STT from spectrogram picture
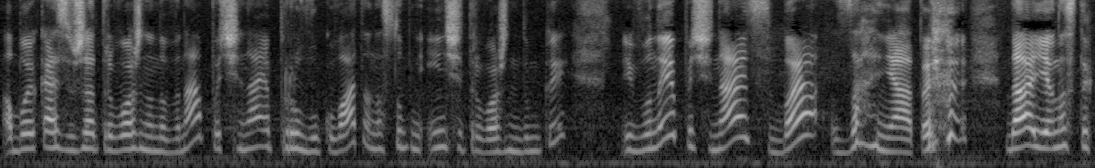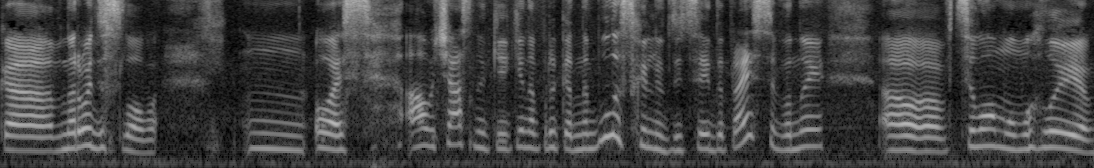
або якась вже тривожна новина починає провокувати наступні інші тривожні думки, і вони починають себе заганяти. Да, Є в нас таке в народі слово. Ось, а учасники, які, наприклад, не були схильні до цієї депресії, вони в цілому могли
